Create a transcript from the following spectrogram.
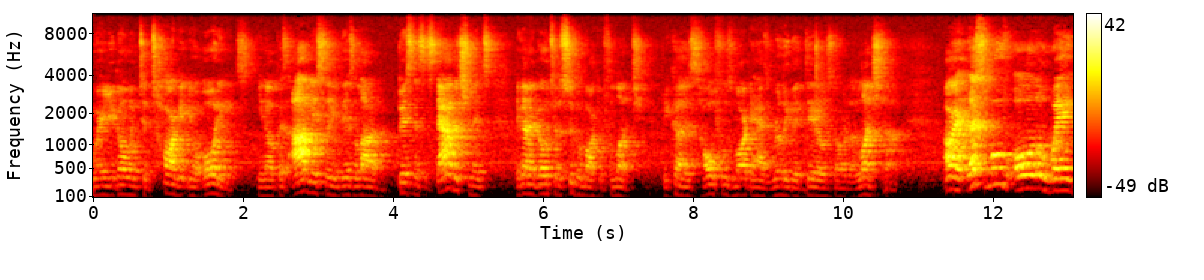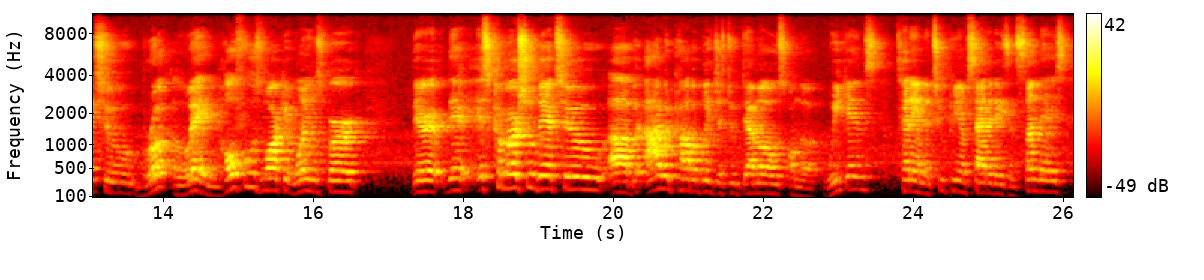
where you're going to target your audience. You know because obviously there's a lot of business establishments. They're gonna go to the supermarket for lunch because Whole Foods Market has really good deals during the lunchtime. All right, let's move all the way to Brooklyn. Whole Foods Market, Williamsburg. There, there is commercial there too, uh, but I would probably just do demos on the weekends, 10 a.m. to 2 p.m. Saturdays and Sundays,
